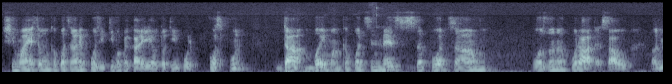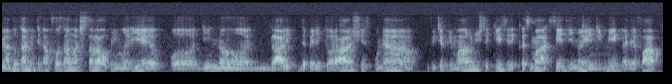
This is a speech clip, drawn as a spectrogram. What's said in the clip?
și mai este o încăpățânare pozitivă pe care eu tot timpul o spun. Da, băi, mă încăpățânez să pot să am o zonă curată sau mi-aduc aminte că am fost anul acesta la o primărie uh, din, uh, la, de pe litoral și îmi spunea viceprimarul niște chestii de că Smart City nu e nimic, că de fapt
